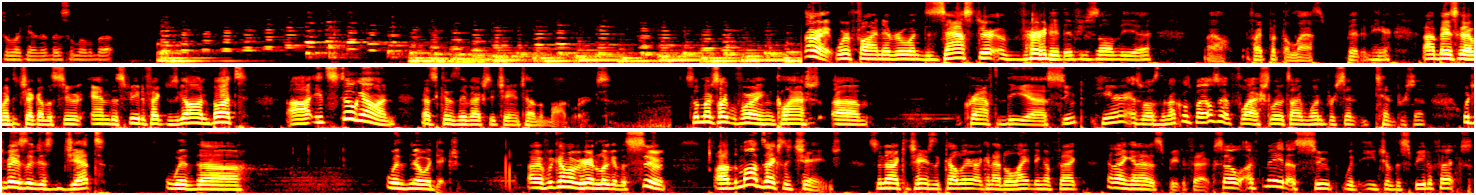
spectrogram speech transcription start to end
Have to look into this a little bit. Alright, we're fine, everyone. Disaster averted, if you saw the, uh, well, if I put the last bit in here. Uh, basically, I went to check out the suit, and the speed effect was gone, but uh, it's still gone. That's because they've actually changed how the mod works. So much like before, I can clash, um, craft the uh, suit here as well as the knuckles, but I also have flash slow time 1% and 10%, which basically just jet with uh, with no addiction. Alright, if we come over here and look at the suit, uh, the mod's actually changed. So now I can change the color, I can add a lightning effect, and I can add a speed effect. So I've made a suit with each of the speed effects.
